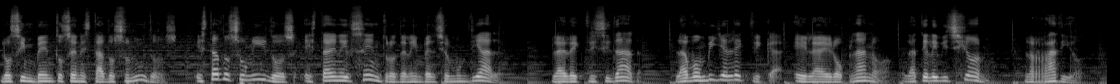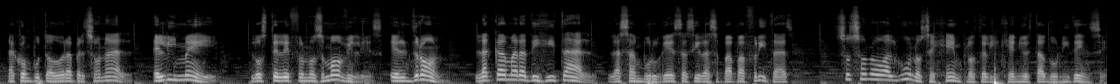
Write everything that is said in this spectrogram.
Los inventos en Estados Unidos. Estados Unidos está en el centro de la invención mundial. La electricidad, la bombilla eléctrica, el aeroplano, la televisión, la radio, la computadora personal, el email, los teléfonos móviles, el dron, la cámara digital, las hamburguesas y las papas fritas son solo algunos ejemplos del ingenio estadounidense.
